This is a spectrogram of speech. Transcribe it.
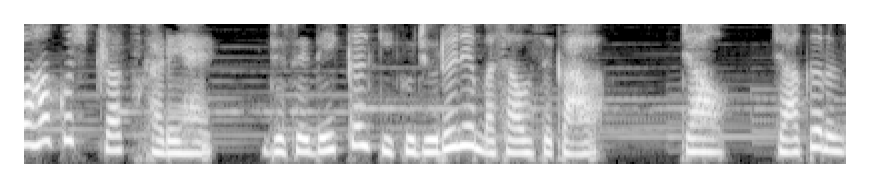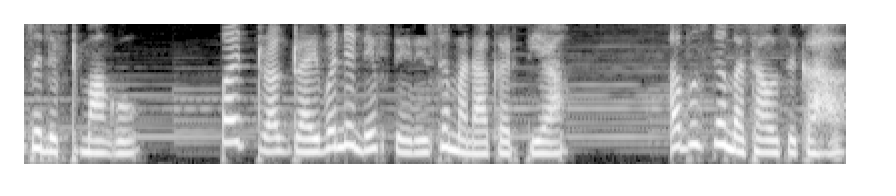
वहाँ कुछ ट्रक्स खड़े हैं, जिसे देखकर किकुजुरु ने मसाओ से कहा, जाओ, जाकर उनसे लिफ्ट मांगो। पर ट्रक ड्राइवर ने लिफ्ट देने से मना कर दिया। अब उसने मसाओ से कहा,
